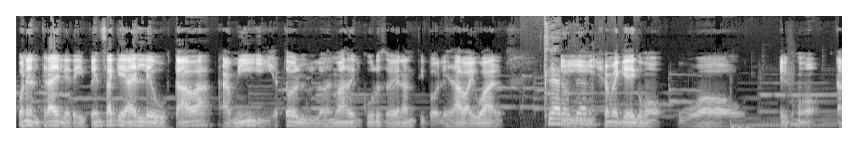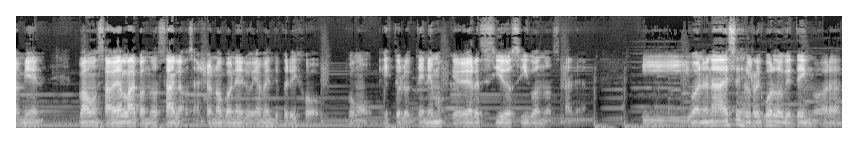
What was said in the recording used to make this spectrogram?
pone el tráiler y pensá que a él le gustaba, a mí y a todos los demás del curso eran tipo, les daba igual. Claro, y yo me quedé como, wow. Él como también, vamos a verla cuando salga. O sea, yo no con él, obviamente, pero dijo, como, esto lo tenemos que ver sí o sí cuando salga. Y bueno, nada, ese es el recuerdo que tengo. Ahora,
